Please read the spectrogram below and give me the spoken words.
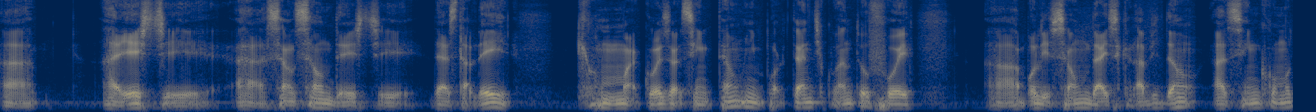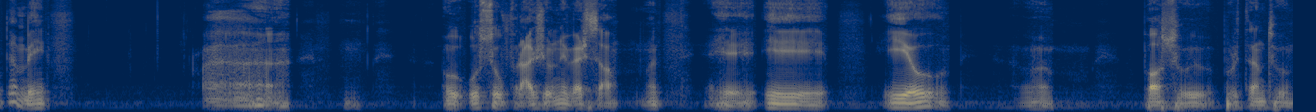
a, a este a sanção deste, desta lei como uma coisa assim tão importante quanto foi a abolição da escravidão, assim como também o, o, sufrágio universal. Né? E, e, e, eu uh, posso, portanto,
